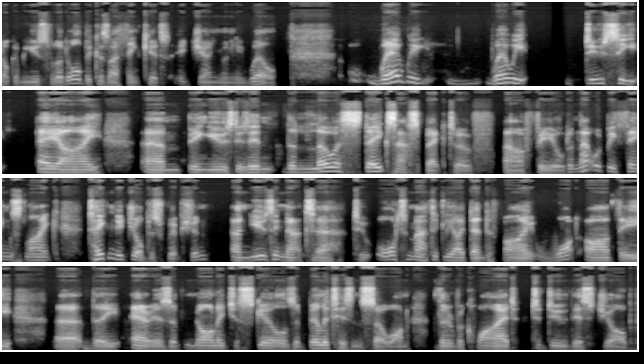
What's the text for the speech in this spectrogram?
not going to be useful at all because I think it it genuinely will. Where we where we do see AI um, being used is in the lower stakes aspect of our field. And that would be things like taking a job description and using that to, to automatically identify what are the, uh, the areas of knowledge, skills, abilities, and so on that are required to do this job.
